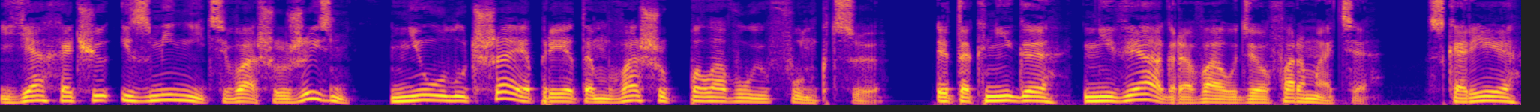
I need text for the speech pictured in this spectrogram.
Я хочу изменить вашу жизнь не улучшая при этом вашу половую функцию. Эта книга не Виагра в аудиоформате, скорее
